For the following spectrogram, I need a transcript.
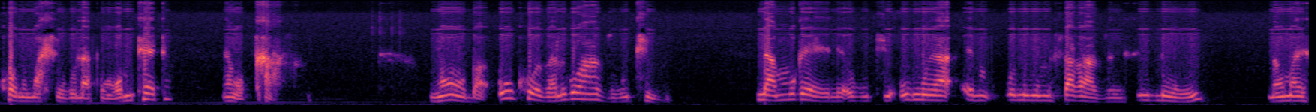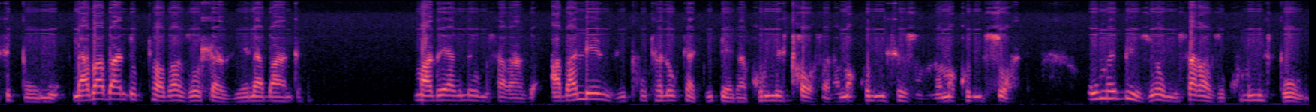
khona umahluko lapho ngomthetho nangokuchaza. Ngoba ukhoza likwazi ukuthi lamukele ukuthi umoya eminye imisakazo yesilungu noma esibhunu laba bantu kuthiwa bazohlaziyela abantu mabeya kuleyo msakazo abalenzi iphutha lokuthi adideka akhuluma isixhosa noma akhuluma isizulu noma akhuluma iswati uma ebizwe umsakazo ukhuluma isibhunu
